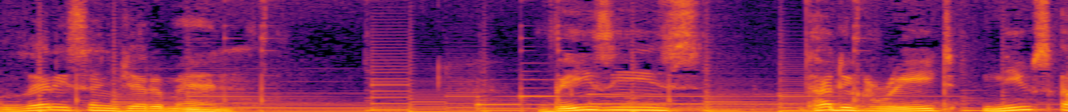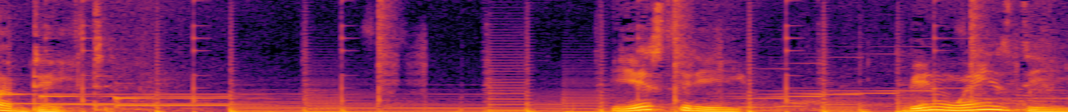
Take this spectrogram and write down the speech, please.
ladies and gentlemen. This is Tardigrade News Update. Yesterday, being Wednesday,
